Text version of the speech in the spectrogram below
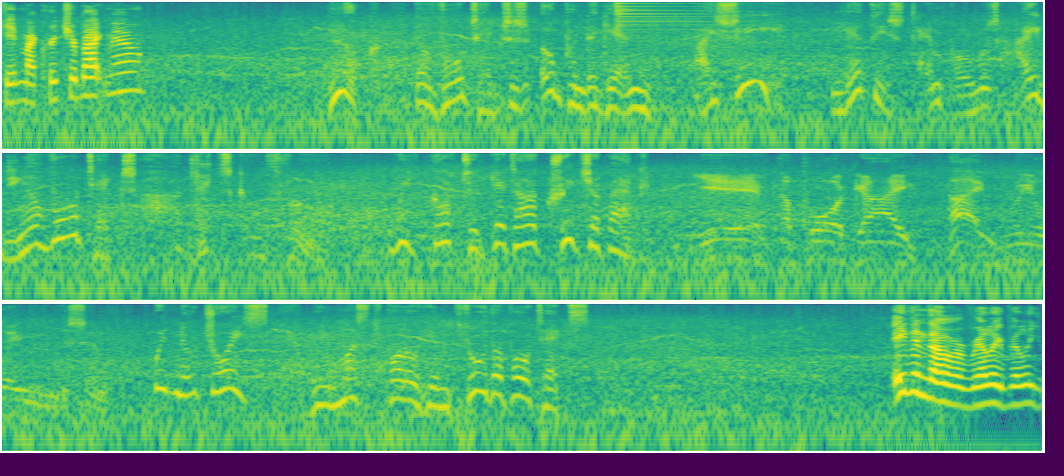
Get my creature back now? Look, the vortex is opened again. I see. Lethys' temple was hiding a vortex. Let's go through. We've got to get our creature back. Yeah, the poor guy. I really miss him. We've no choice. We must follow him through the vortex. Even though we're really, really,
